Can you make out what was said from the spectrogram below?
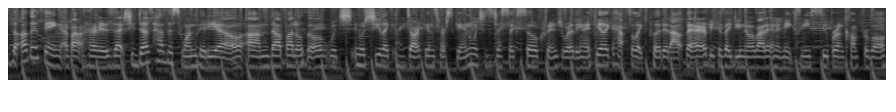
The other thing about her is that she does have this one video, um, Da Palo Do, which in which she like darkens her skin, which is just like so cringeworthy. And I feel like I have to like put it out there because I do know about it and it makes me super uncomfortable.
